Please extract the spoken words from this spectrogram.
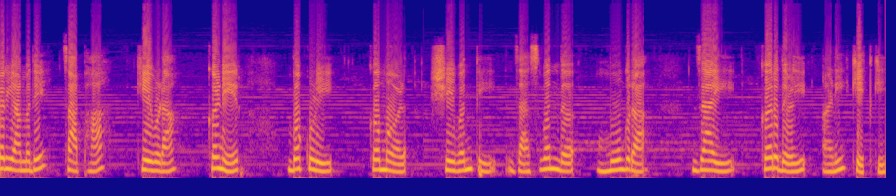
तर यामध्ये चाफा केवडा कणेर बकुळी कमळ शेवंती जास्वंद मोगरा जाई करदळी आणि केतकी.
